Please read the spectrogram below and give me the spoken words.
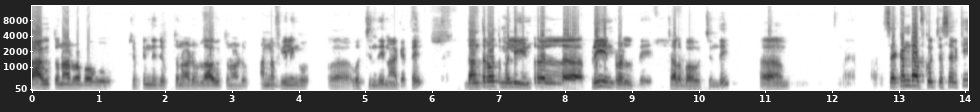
లాగుతున్నాడు రా బాబు చెప్పింది చెప్తున్నాడు లాగుతున్నాడు అన్న ఫీలింగ్ వచ్చింది నాకైతే. దాని తర్వాత మళ్ళీ ఇంటరల్ ప్రీ ఇంటరల్ది చాలా బాగా వచ్చింది. సెకండ్ హాఫ్కి వచ్చేసరికి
